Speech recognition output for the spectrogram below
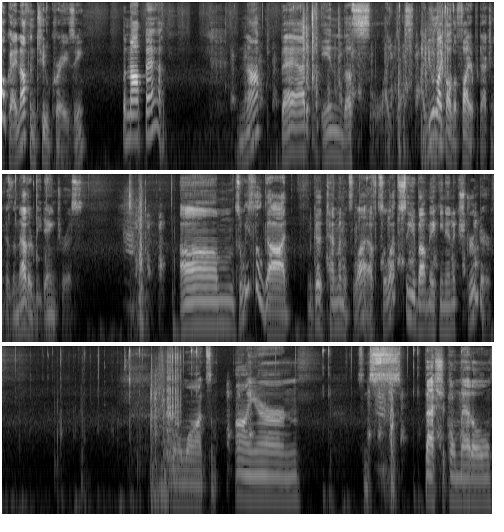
Okay, nothing too crazy, but not bad. Not bad in the slightest. I do like all the fire protection because the nether be dangerous. Um, so we still got a good 10 minutes left, so let's see about making an extruder. We're going to want some iron, some special metal.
